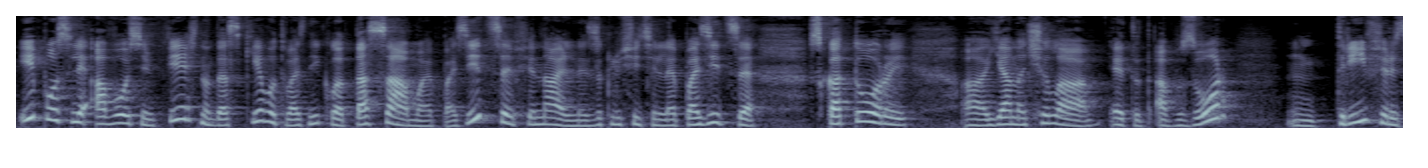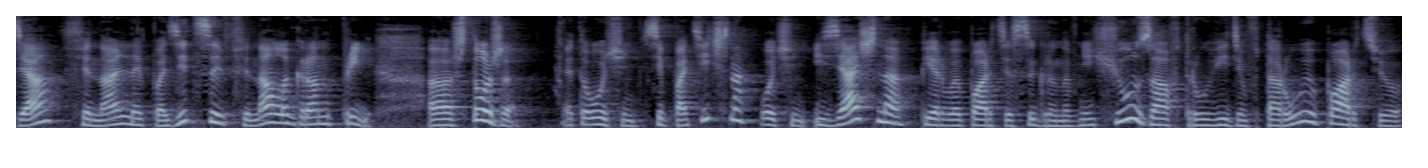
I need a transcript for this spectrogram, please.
и после А8 ферзь на доске вот возникла та самая позиция, финальная, заключительная позиция, с которой э, я начала этот обзор. Три ферзя в финальной позиции финала Гран-при. Э, что же, это очень симпатично, очень изящно. Первая партия сыграна в ничью, завтра увидим вторую партию.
